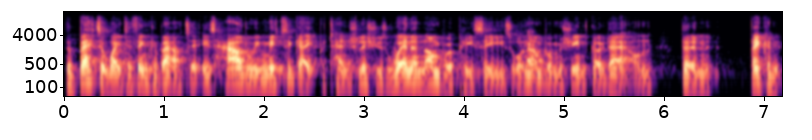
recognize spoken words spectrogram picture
the better way to think about it is how do we mitigate potential issues when a number of PCs or a number of machines go down, then they can,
